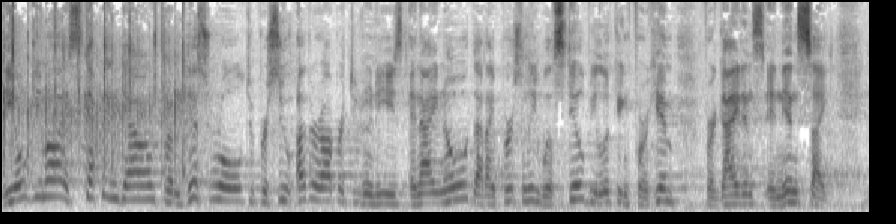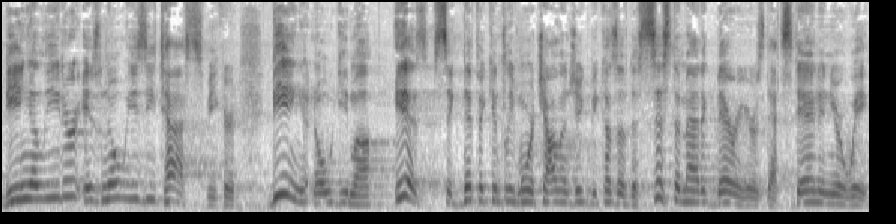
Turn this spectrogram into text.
The Ogima is stepping down from this role to pursue other opportunities, and I know that I personally will still be looking for him for guidance and insight. Being a leader is no easy task, Speaker. Being an Ogima is significantly more challenging because of the systematic barriers that stand in your way.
